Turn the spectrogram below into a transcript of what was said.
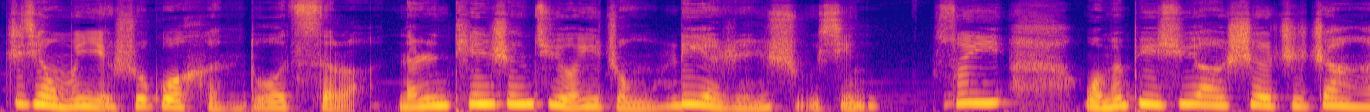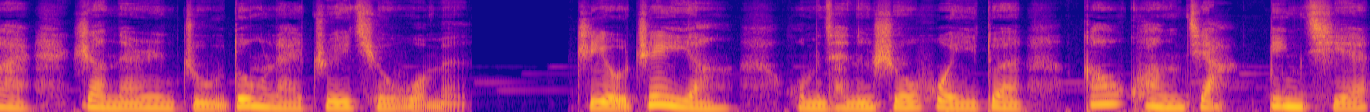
之前我们也说过很多次了，男人天生具有一种猎人属性，所以我们必须要设置障碍，让男人主动来追求我们。只有这样，我们才能收获一段高框架并且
